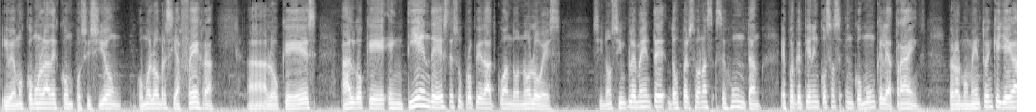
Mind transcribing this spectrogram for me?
Y vemos cómo la descomposición, cómo el hombre se aferra a lo que es algo que entiende es de su propiedad cuando no lo es sino simplemente dos personas se juntan, es porque tienen cosas en común que le atraen. Pero al momento en que llega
